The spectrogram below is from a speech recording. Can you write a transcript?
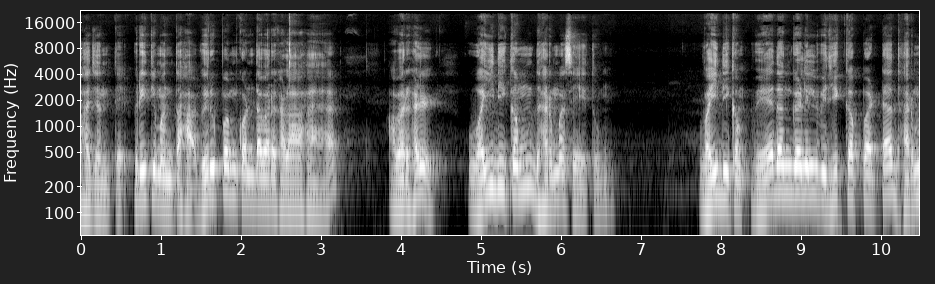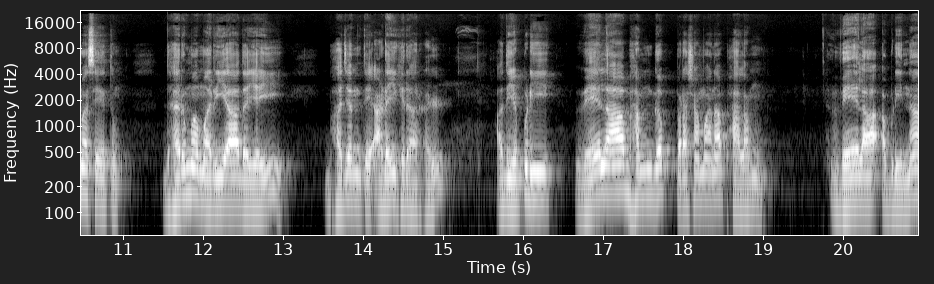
பஜந்தே பிரீத்திமந்தகா விருப்பம் கொண்டவர்களாக அவர்கள் வைதிகம் தர்ம சேத்தும் வைதிகம் வேதங்களில் விதிக்கப்பட்ட தர்ம சேத்தும் தர்ம மரியாதையை பஜந்தே அடைகிறார்கள்। அது எப்படி? வேலாபங்க பிரசமன பலம்। வேலா அப்படின்னா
